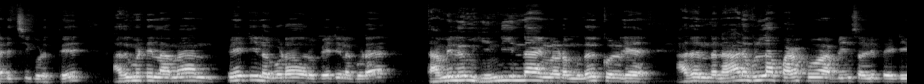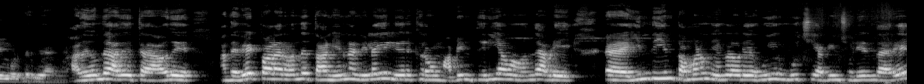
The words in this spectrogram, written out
அடிச்சு கொடுத்து அது மட்டும் இல்லாம பேட்டியில கூட ஒரு பேட்டியில கூட தமிழும் ஹிந்தியும் தான் எங்களோட முதல் கொள்கை. அது இந்த நாடு ஃபுல்லா பழப்புவோம் அப்படின்னு சொல்லி பேட்டியும் கொடுத்துருக்காங்க. அது வந்து அது த- அது அந்த வேட்பாளர் வந்து தான் என்ன நிலையில் இருக்கிறோம் அப்படின்னு தெரியாம வந்து அப்படி இந்தியும் தமிழும் எங்களுடைய உயிர் மூச்சு அப்படின்னு சொல்லியிருந்தாரு.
